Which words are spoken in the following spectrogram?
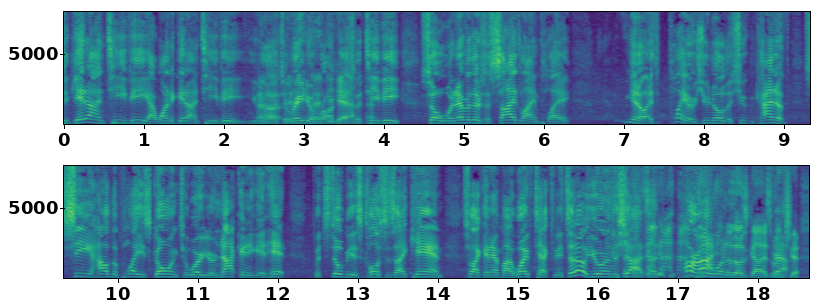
to get on TV, I want to get on TV, even though Uh, it's a radio broadcast yeah. with TV. So whenever there's a sideline play, you know, as players, you know this. You can kind of see how the play is going to where you're not going to get hit, but still be as close as I can, so I can have my wife text me and said, "Oh, you were in the shot." I said, All right. You were one of those guys, weren't Yeah. you?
